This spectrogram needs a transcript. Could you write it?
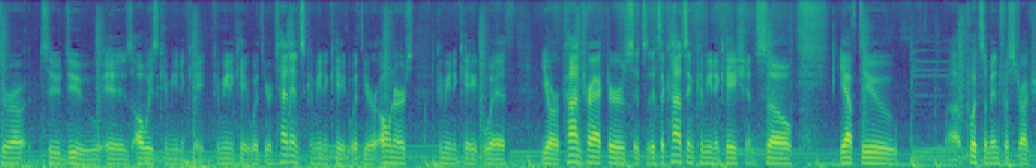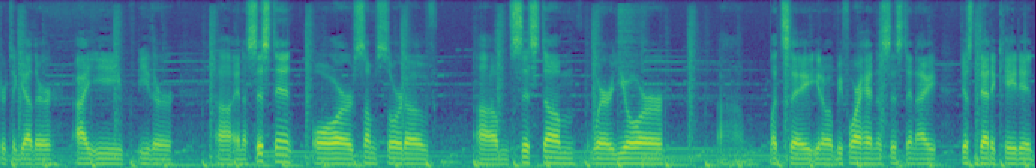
to, to do is always communicate. Communicate with your tenants, communicate with your owners, communicate with your contractors. It's it's a constant communication. So you have to uh, put some infrastructure together, i.e., either uh, an assistant or some sort of um, system where you're, um, let's say, you know, before I had an assistant, I just dedicated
